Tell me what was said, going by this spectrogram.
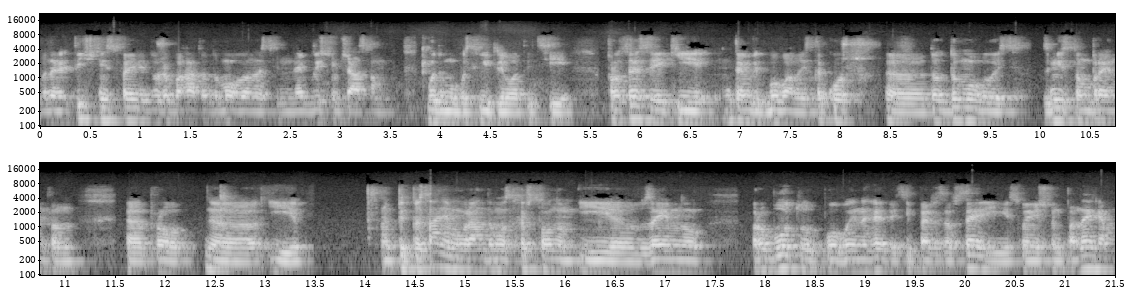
в енергетичній сфері дуже багато домовленостей. Найближчим часом будемо висвітлювати ці процеси, які там відбувались. Також е, домовились з містом Брентон е, про е, і підписання меморандуму з Херсоном і взаємну роботу по енергетиці, перш за все, і сонячним панелям.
